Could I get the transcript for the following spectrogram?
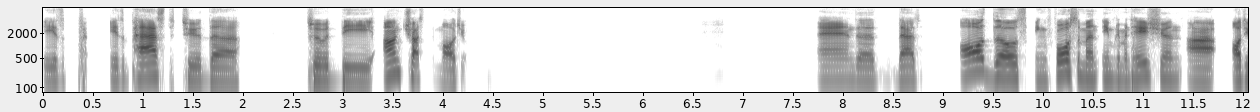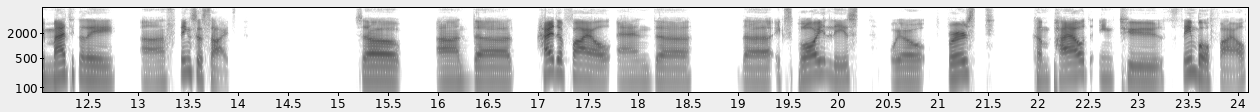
is, is passed to the, to the untrusted module. And uh, that all those enforcement implementation are automatically uh, synthesized. So uh, the header file and the exploit list will first compiled into symbol file.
